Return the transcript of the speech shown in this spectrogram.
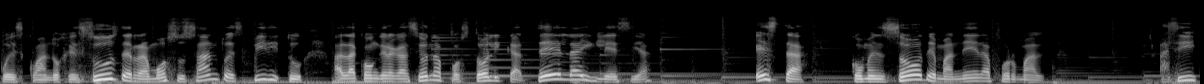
Pues cuando Jesús derramó su Santo Espíritu a la congregación apostólica de la iglesia, esta comenzó de manera formal. Así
